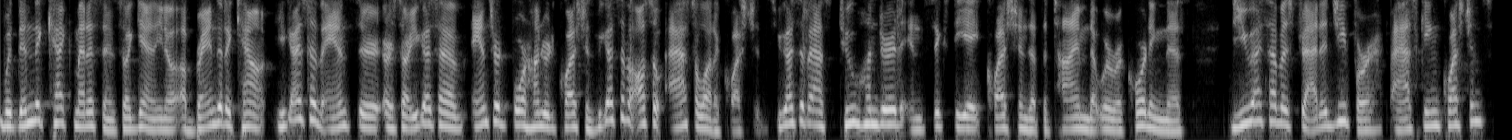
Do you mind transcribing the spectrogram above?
within the Keck Medicine. So again, you know, a branded account. You guys have answered, or sorry, you guys have answered 400 questions. You guys have also asked a lot of questions. You guys have asked 268 questions at the time that we're recording this. Do you guys have a strategy for asking questions?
